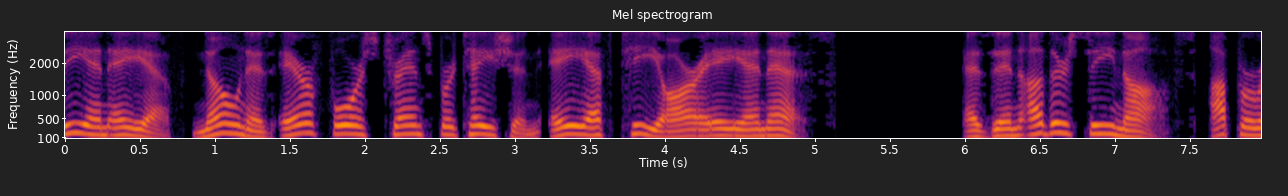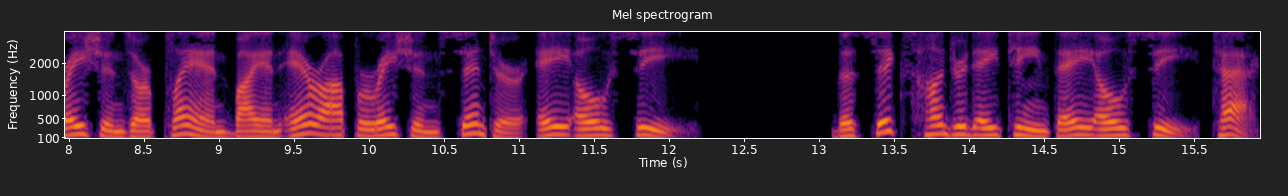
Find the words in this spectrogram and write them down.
CNAF known as Air Force Transportation AFTRANS. As in other CNAFs, operations are planned by an Air Operations Center AOC. The 618th AOC TACC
